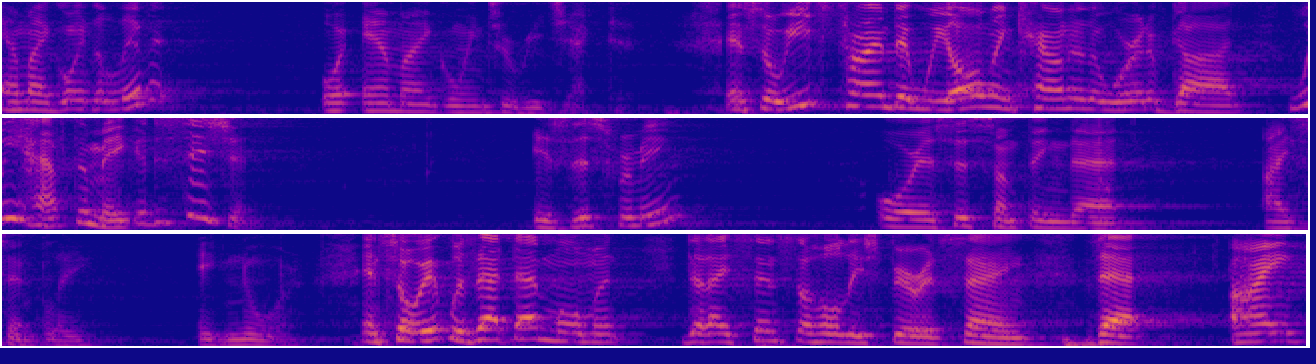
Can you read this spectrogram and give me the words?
Am I going to live it or am I going to reject it? And so each time that we all encounter the Word of God, we have to make a decision. Is this for me? Or is this something that I simply ignore? And so it was at that moment that I sensed the Holy Spirit saying that I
